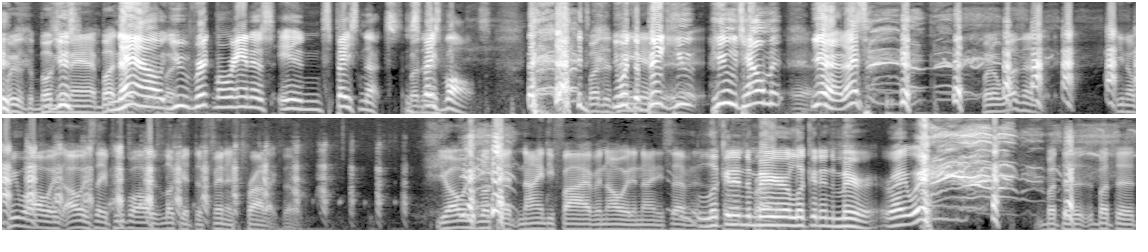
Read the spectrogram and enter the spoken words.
we was the boogeyman. But now but- you Rick Moranis in Space Nuts, But the- Space Balls. But the you with the big, is, huge, huge helmet. Yeah. Yeah, that's But it wasn't. You know, people always always say people always look at the finished product though. You always look at 95 and all the way to 97. as the looking in the finished mirror, looking in the mirror. Right but the but the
